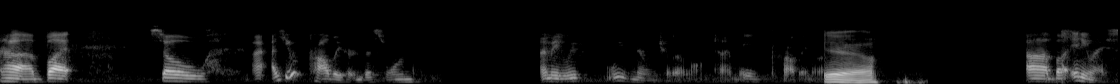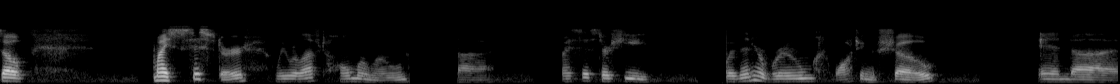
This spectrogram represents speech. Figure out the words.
Uh, but so I, you've probably heard this one. I mean, we've we've known each other a long time. We probably know. Yeah. Uh, but anyway, so my sister, we were left home alone uh, my sister, she was in her room watching a show, and uh,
